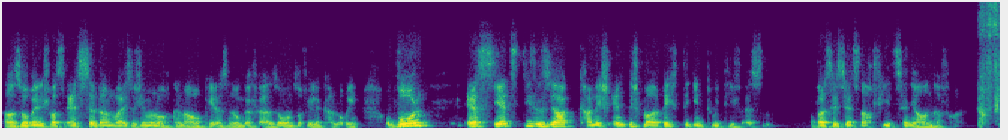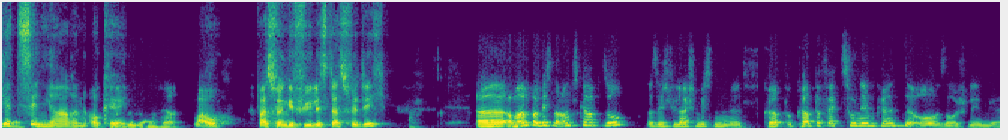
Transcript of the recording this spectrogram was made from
Also wenn ich was esse, dann weiß ich immer noch genau, okay, das sind ungefähr so und so viele Kalorien. Obwohl, erst jetzt dieses Jahr kann ich endlich mal richtig intuitiv essen. Aber das ist jetzt nach 14 Jahren der Fall. Nach 14 Jahren, okay. Ja. Wow. Was für ein Gefühl ist das für dich? Äh, am Anfang ein bisschen Angst gehabt, so, dass ich vielleicht ein bisschen äh, Körper, Körperfett zunehmen könnte. Oh, so schlimm, ja.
